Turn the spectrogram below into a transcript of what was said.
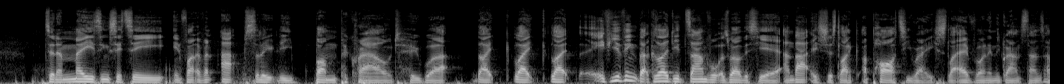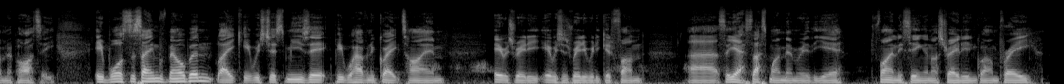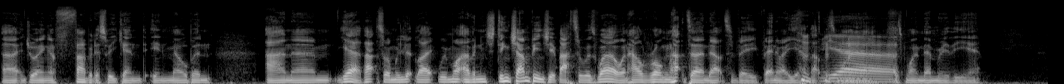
to an amazing city in front of an absolutely bumper crowd who were like, like, like, if you think back, because I did Zandvoort as well this year, and that is just like a party race, like everyone in the grandstands having a party. It was the same with Melbourne, like it was just music, people having a great time. It was really, it was just really, really good fun. Uh, so yes, that's my memory of the year finally seeing an Australian Grand Prix, uh, enjoying a fabulous weekend in Melbourne. And um, yeah, that's when we look like we might have an interesting championship battle as well, and how wrong that turned out to be. But anyway, yeah, that was Yeah. my uh, that's my memory of the year.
